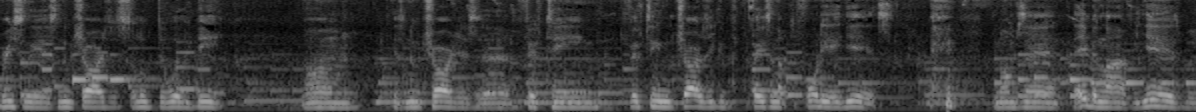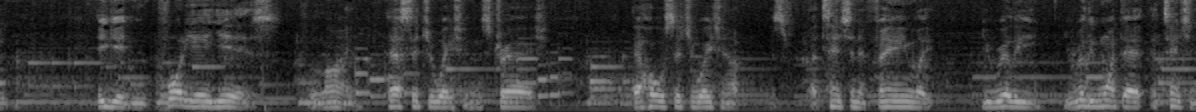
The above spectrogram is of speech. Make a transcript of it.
recently his new charges. Salute to Willie D. Um, his new charges, uh, 15, 15 new charges. He could be facing up to 48 years. you know what I'm saying? They've been lying for years, but he getting 48 years for lying. That situation is trash. That whole situation is attention and fame. Like you really, you really want that attention.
